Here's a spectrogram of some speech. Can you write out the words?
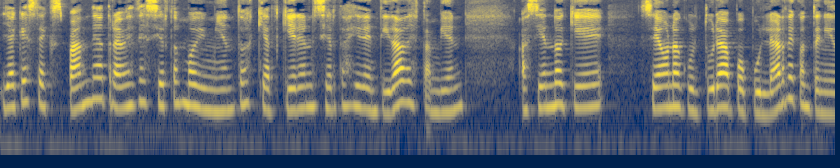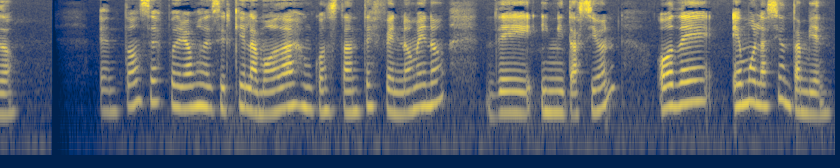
ya que se expande a través de ciertos movimientos que adquieren ciertas identidades también, haciendo que sea una cultura popular de contenido. Entonces podríamos decir que la moda es un constante fenómeno de imitación o de emulación también.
